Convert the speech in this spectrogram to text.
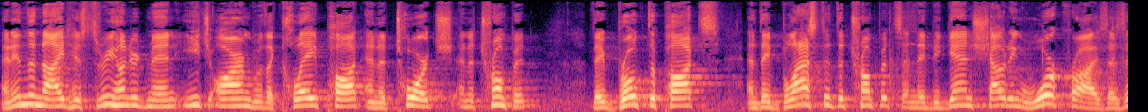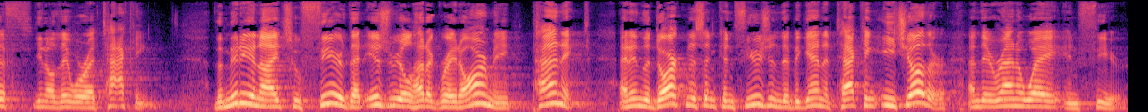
And in the night, his 300 men, each armed with a clay pot and a torch and a trumpet, they broke the pots and they blasted the trumpets and they began shouting war cries as if you know, they were attacking. The Midianites, who feared that Israel had a great army, panicked, and in the darkness and confusion, they began attacking each other and they ran away in fear.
